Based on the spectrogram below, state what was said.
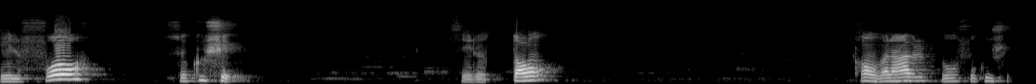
il faut se coucher. C'est le temps convenable pour se coucher.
